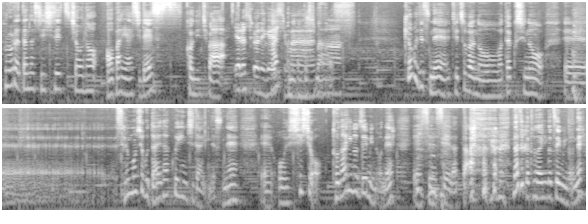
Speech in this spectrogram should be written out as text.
フローラたなし施設長の小林です。こんにちは。よろしくお願いします、はい、お願いいたします。今日はですね実はあの私の、えー専門職大学院時代にですね、えー、お師匠隣のゼミのね、えー、先生だった。なぜか隣のゼミのね、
